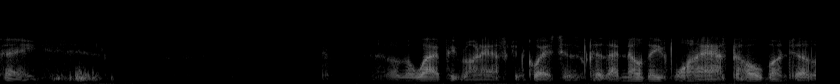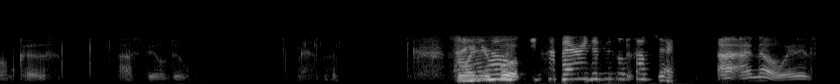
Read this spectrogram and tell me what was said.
Okay. I don't know why people aren't asking questions because I know they want to ask a whole bunch of them because I still do. so I in know. your book, it's a very difficult subject. I, I know, and it's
